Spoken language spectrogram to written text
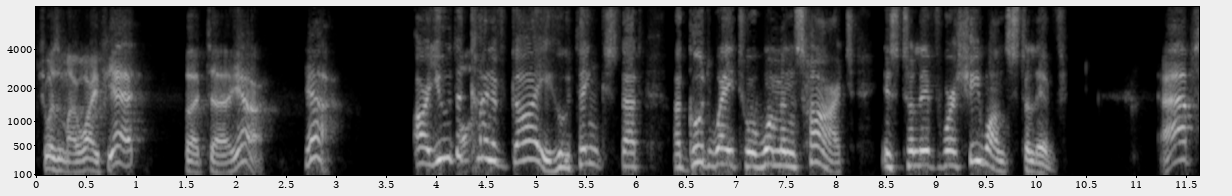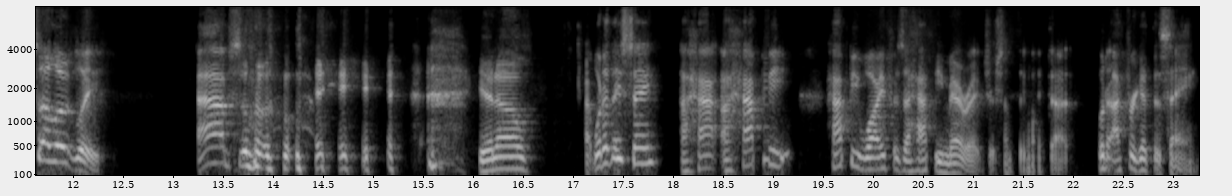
she wasn't my wife yet, but uh, yeah, yeah. Are you the kind of guy who thinks that a good way to a woman's heart is to live where she wants to live? Absolutely. Absolutely. you know, what do they say? A, ha- a happy happy wife is a happy marriage or something like that. What I forget the saying.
